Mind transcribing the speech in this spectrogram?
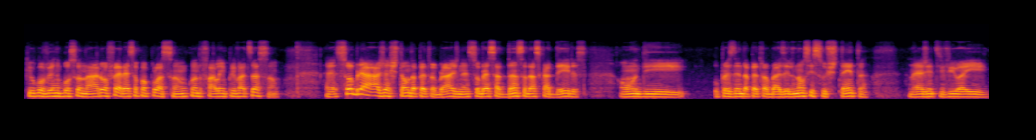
que o governo Bolsonaro oferece à população quando fala em privatização. É, sobre a gestão da Petrobras, né, sobre essa dança das cadeiras, onde o presidente da Petrobras ele não se sustenta, né, a gente viu aí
